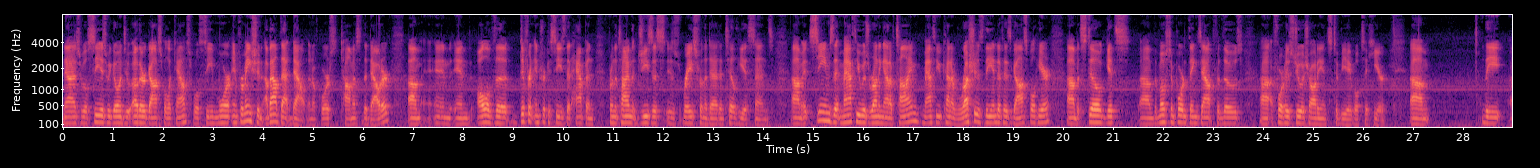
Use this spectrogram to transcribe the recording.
Now, as we'll see as we go into other gospel accounts, we'll see more information about that doubt, and of course Thomas the doubter, um, and and all of the different intricacies that happen from the time that Jesus is raised from the dead until he ascends. Um, it seems that Matthew is running out of time. Matthew kind of rushes the end of his gospel here, uh, but still gets uh, the most important things out for those uh, for his Jewish audience to be able to hear. Um, the uh,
